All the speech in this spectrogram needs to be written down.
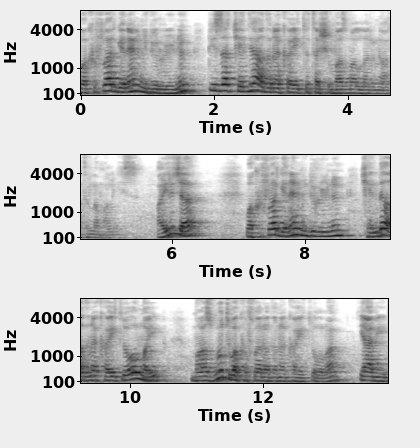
Vakıflar Genel Müdürlüğü'nün bizzat kendi adına kayıtlı taşınmaz mallarını hatırlamalıyız. Ayrıca Vakıflar Genel Müdürlüğü'nün kendi adına kayıtlı olmayıp mazbut vakıflar adına kayıtlı olan yani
